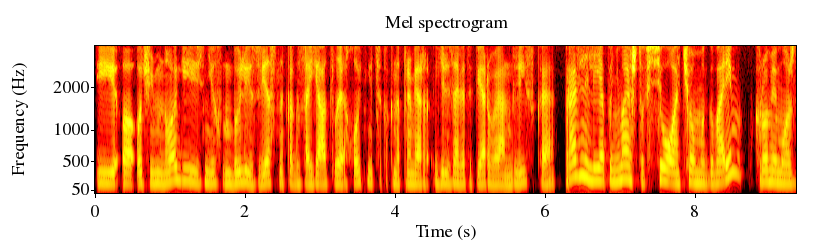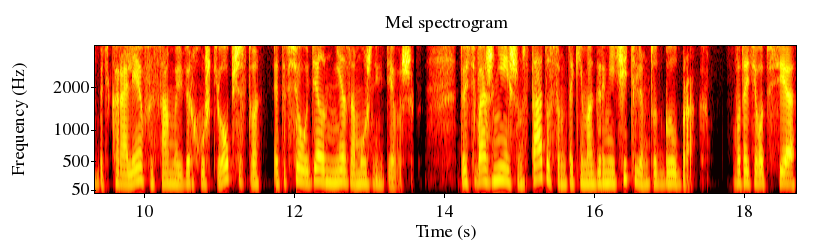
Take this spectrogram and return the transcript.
И э, очень многие из них были известны как заядлые охотницы, как, например, Елизавета I английская. Правильно ли я понимаю, что все, о чем мы говорим, кроме, может быть, королев и самой верхушки общества, это все удел незамужних девушек? То есть важнейшим статусом, таким ограничителем тут был брак вот эти вот все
